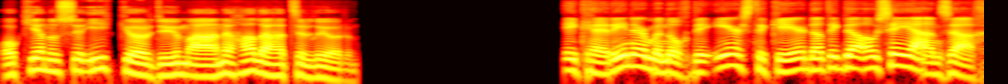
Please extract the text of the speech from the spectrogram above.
Okyanusu ilk gördüğüm anı hala hatırlıyorum. Ik herinner me nog de eerste keer dat ik de oceaan zag.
